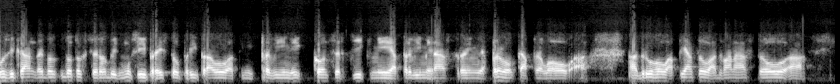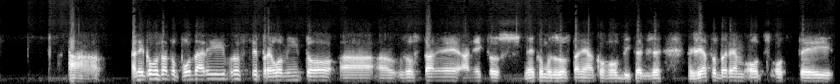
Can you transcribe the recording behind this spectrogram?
muzikant, kto to chce robiť, musí prejsť tou prípravou a tými prvými koncertíkmi a prvými nástrojmi a prvou kapelou a, a druhou a piatou a dvanástou a, a, a niekomu sa to podarí, proste prelomí to a, a zostane a niekto, niekomu to zostane ako hobby, takže, takže ja to berem od, od tej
